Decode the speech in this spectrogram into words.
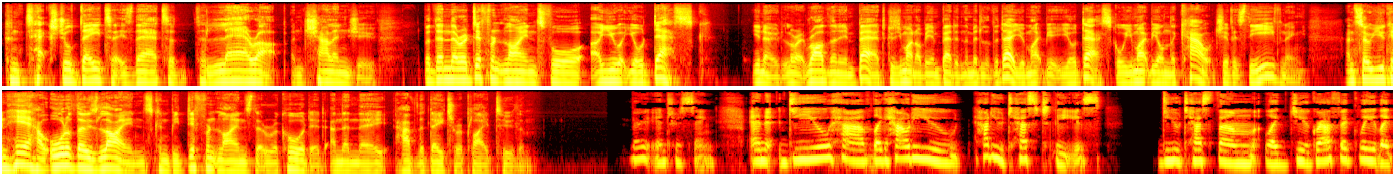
contextual data is there to to layer up and challenge you. But then there are different lines for are you at your desk? You know, rather than in bed, because you might not be in bed in the middle of the day, you might be at your desk, or you might be on the couch if it's the evening. And so you can hear how all of those lines can be different lines that are recorded, and then they have the data applied to them. Very interesting. And do you have like how do you how do you test these? Do you test them like geographically? Like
